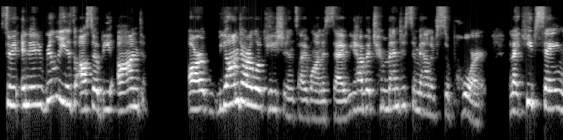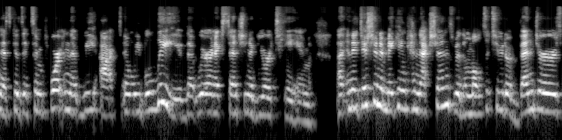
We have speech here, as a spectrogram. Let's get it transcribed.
so, and it really is also beyond our beyond our locations i want to say we have a tremendous amount of support and i keep saying this because it's important that we act and we believe that we're an extension of your team. Uh, in addition to making connections with a multitude of vendors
